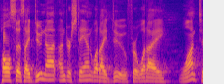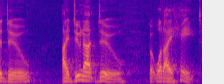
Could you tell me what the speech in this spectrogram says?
Paul says, "I do not understand what I do, for what I want to do, I do not do, but what I hate,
